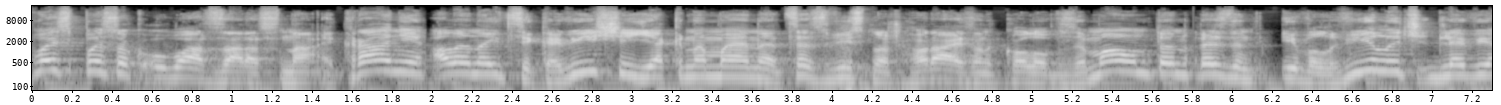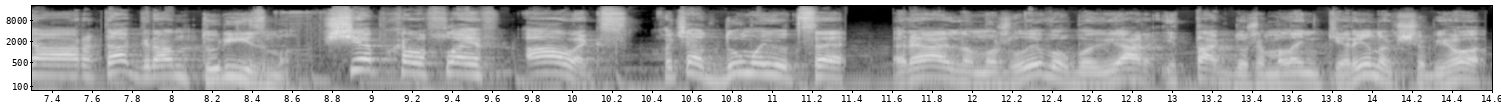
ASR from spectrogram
Весь список у вас зараз на екрані, але найцікавіші, як на мене, це, звісно ж, Horizon Call of the Mountain, Resident Evil Village для VR та Gran Turismo. Ще б Half-Life Alex. Хоча думаю, це реально можливо, бо VR і так дуже маленький ринок, щоб його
